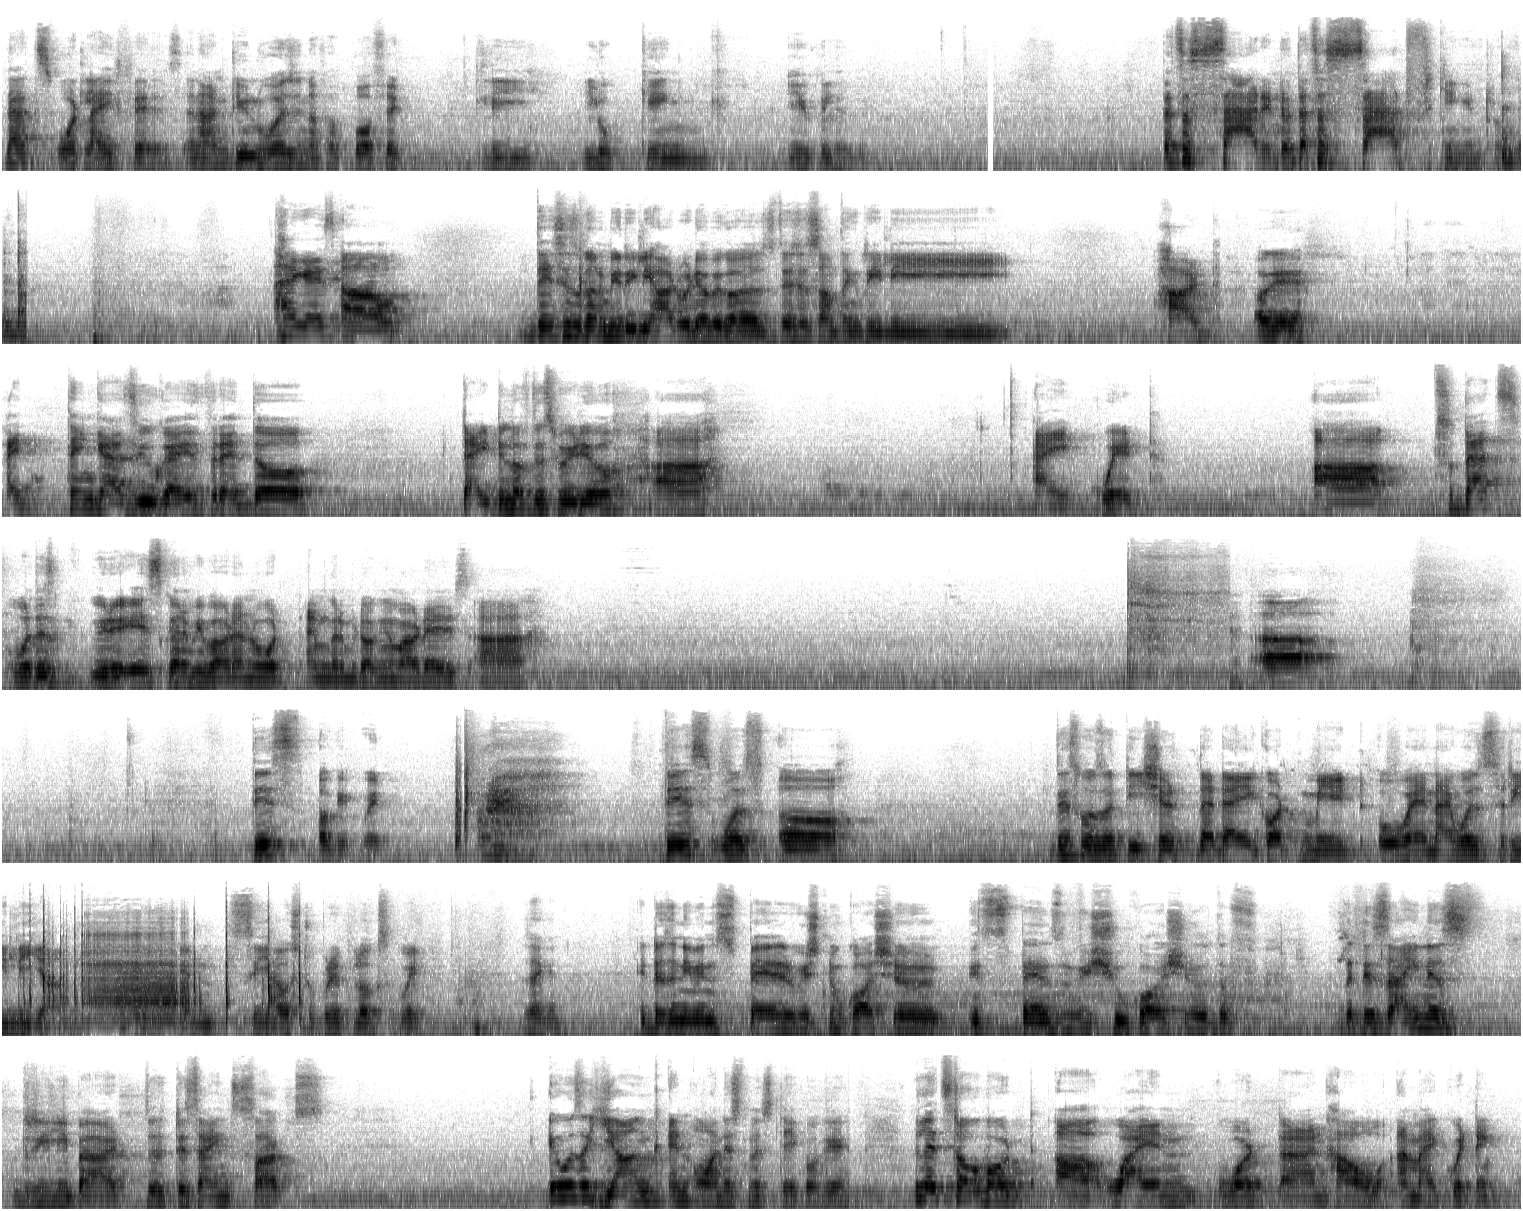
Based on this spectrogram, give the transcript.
that's what life is an untuned version of a perfectly looking ukulele. That's a sad intro. That's a sad freaking intro. Hi guys, uh, this is gonna be a really hard video because this is something really hard. Okay, I think as you guys read the title of this video, uh, I quit. Uh, so that's what this video is gonna be about, and what I'm gonna be talking about is. Uh, uh, this okay wait. This was a this was a t-shirt that I got made when I was really young. You can see how stupid it looks. Wait a second it doesn't even spell Vishnu Kaushal. It spells Vishu Kaushal. The the design is really bad. The design sucks. It was a young and honest mistake okay? So let's talk about uh, why and what and how am I quitting.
